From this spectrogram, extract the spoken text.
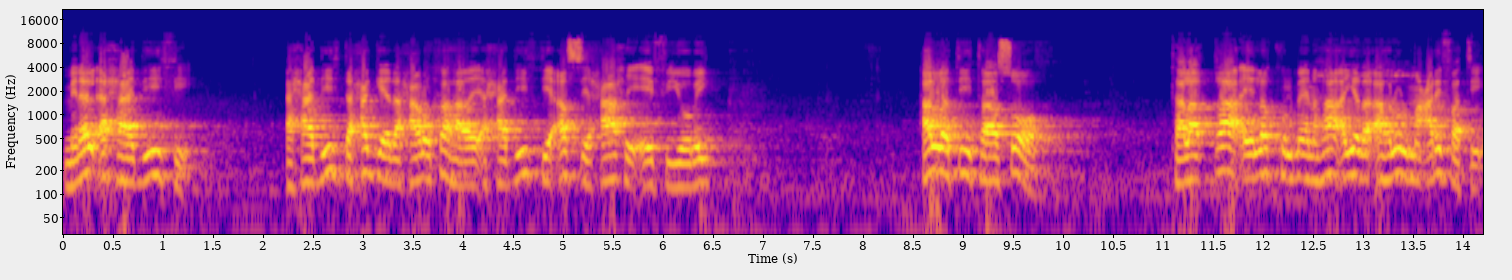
min alaxaadiidi axaadiidta xaggeeda xaaluu ka ahaaday axaadiidtii asixaaxi ee fiyoobay allatii taasoo talaqaa ay la kulmeen haa ayada ahlulmacrifati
